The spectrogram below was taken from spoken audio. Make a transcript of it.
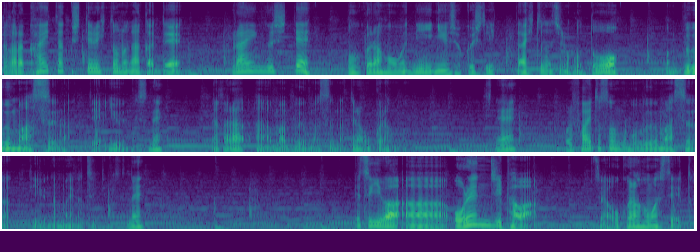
だから開拓してる人の中で、フライングしてオクラホマに入植していった。た人たちのことを、 Boomer Sooner って言うんですね。だから、あまあ、 Boomer Sooner っていうのはオクラホマですね。これファイトソングも Boomer Sooner っていう名前がついてますね。で、次は、あ Orange Power。こちら、オクラホマステート。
